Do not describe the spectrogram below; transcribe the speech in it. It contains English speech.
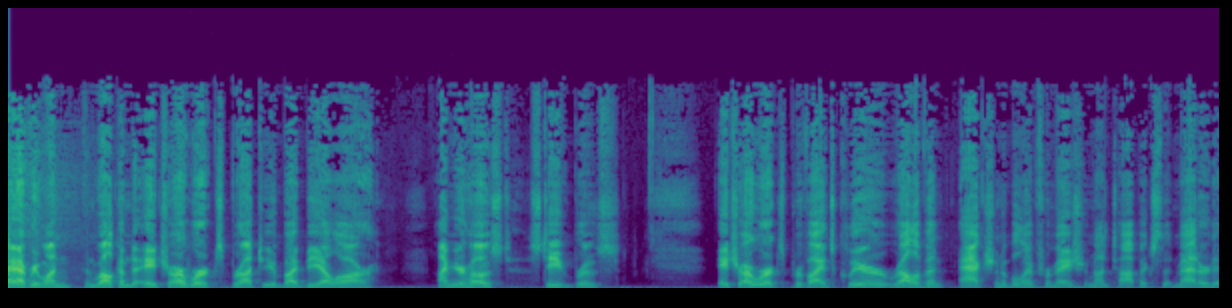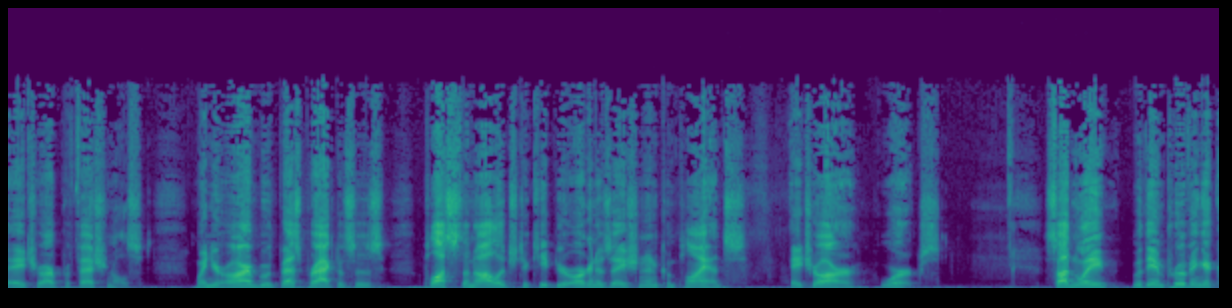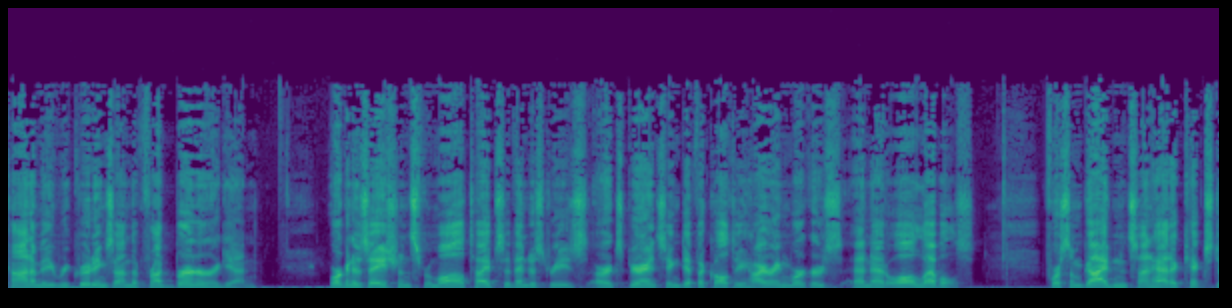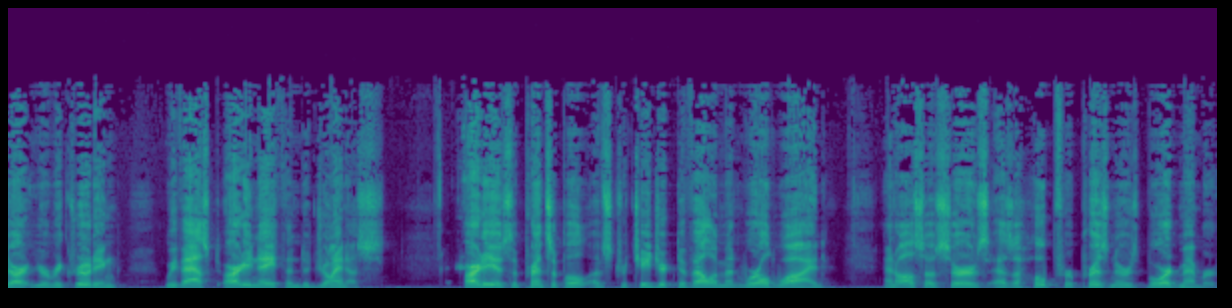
Hi, everyone, and welcome to HR Works, brought to you by BLR. I'm your host, Steve Bruce. HR Works provides clear, relevant, actionable information on topics that matter to HR professionals. When you're armed with best practices, plus the knowledge to keep your organization in compliance, HR works. Suddenly, with the improving economy, recruiting's on the front burner again. Organizations from all types of industries are experiencing difficulty hiring workers and at all levels. For some guidance on how to kickstart your recruiting, we've asked Arte Nathan to join us. Arte is the principal of Strategic Development Worldwide and also serves as a Hope for Prisoners board member.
